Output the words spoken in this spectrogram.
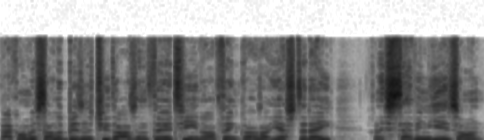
I can remember starting the business in 2013, and I think that was like yesterday, and it's seven years on.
